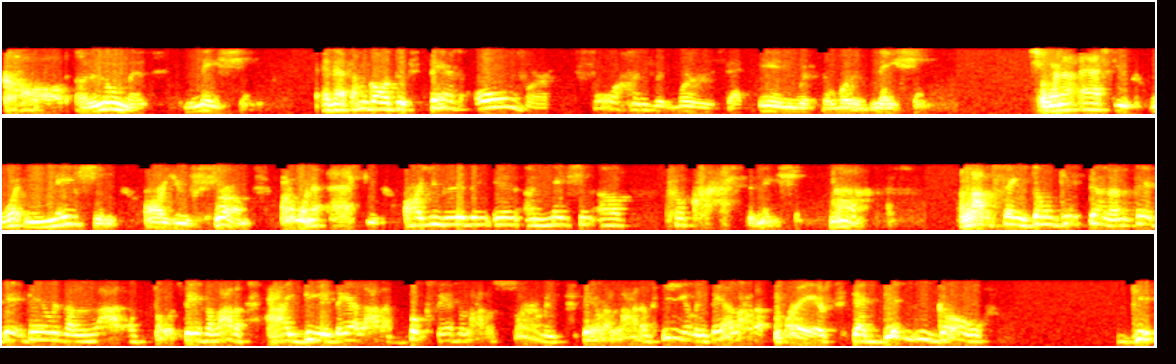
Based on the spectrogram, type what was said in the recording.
called illumination. And as I'm going through, there's over 400 words that end with the word nation. So when I ask you, what nation are you from? I want to ask you, are you living in a nation of procrastination? Nah. A lot of things don't get done. There, there, there is a lot of thoughts. There's a lot of ideas. There are a lot of books. There's a lot of sermons. There are a lot of healings. There are a lot of prayers that didn't go get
